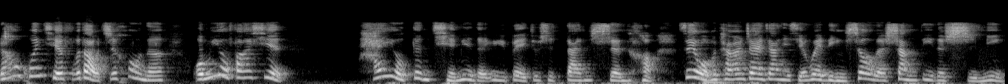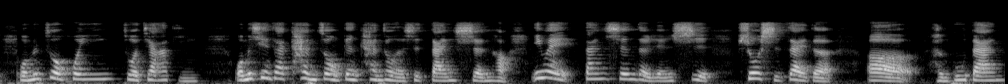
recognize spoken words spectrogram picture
然后婚前辅导之后呢，我们又发现还有更前面的预备，就是单身哈。所以，我们台湾专业家庭协会领受了上帝的使命，我们做婚姻、做家庭，我们现在看重、更看重的是单身哈，因为单身的人士说实在的，呃，很孤单，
